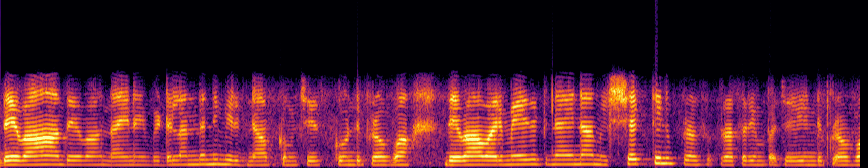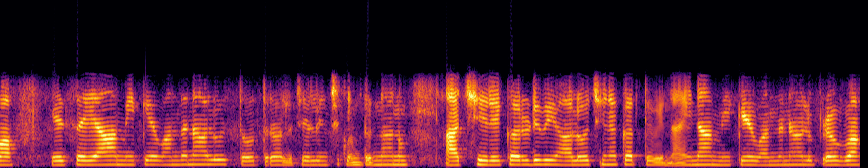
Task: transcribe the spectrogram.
దేవా దేవా నాయన ఈ బిడ్డలందరినీ మీరు జ్ఞాపకం చేసుకోండి ప్రవ్వా. దేవా వారి మీదకి నాయన మీ శక్తిని ప్రస ప్రసరింపజేయండి ప్రవ్వా. ఏసయ్యా మీకే వందనాలు స్తోత్రాలు చెల్లించుకుంటున్నాను. ఆశ్చర్యకరుడివి ఆలోచనకర్తవి నాయన మీకే వందనాలు ప్రవ్వా.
